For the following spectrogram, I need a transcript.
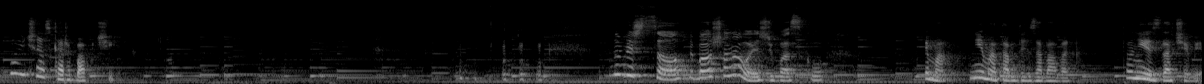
No idź na skarż babci. No wiesz co, chyba oszalałeś, Dziubasku. Nie ma, nie ma tam tych zabawek. To nie jest dla ciebie.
